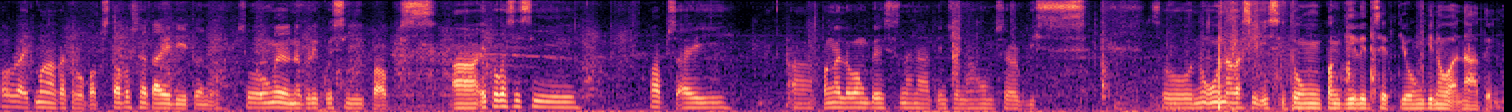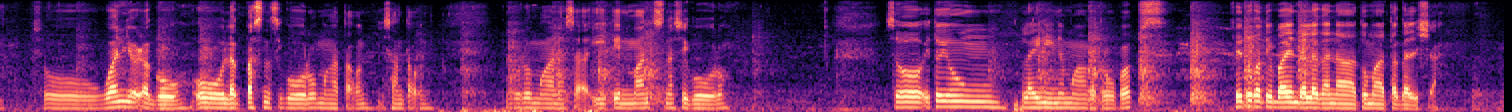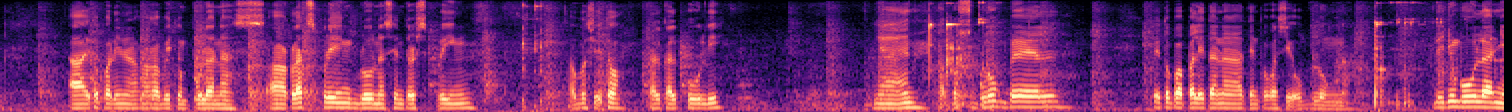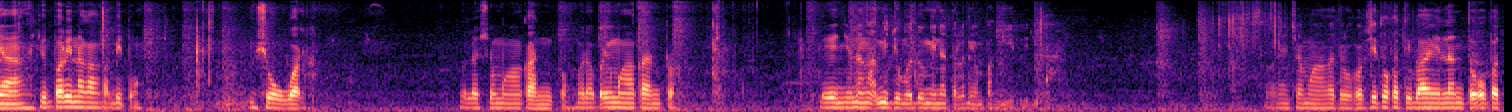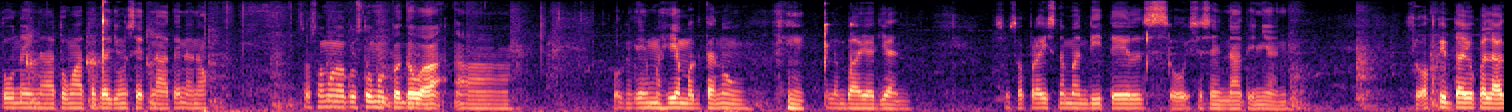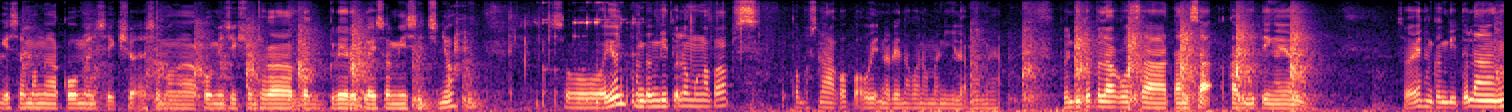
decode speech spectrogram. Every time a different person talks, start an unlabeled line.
Alright mga katropaps, tapos na tayo dito no. So ngayon nag-request si Pops. Ah, ito kasi si Pops ay ah, pangalawang beses na natin siya na home service. So nung una kasi is itong panggilid set yung ginawa natin. So one year ago, o lagpas na siguro mga taon, isang taon. Siguro mga nasa 18 months na siguro. So ito yung lining ng mga katropaps. So ito katibayan talaga na tumatagal siya. Ah, ito pa rin na nakakabit yung pula na ah, clutch spring, blue na center spring. Tapos ito, kalkal pulley. Yan. Tapos groove bell. So, ito papalitan na natin to kasi oblong na. Then yung bula niya, yun pa rin nakakabit oh. Yung shower. Wala siyang mga kanto. Wala pa rin mga kanto. Then yun na nga medyo madumi na talaga yung pagilid niya. Ayan siya mga katropaps. Ito katibayan lang to o patunay na tumatagal yung set natin, ano. So, sa mga gusto magpagawa, ah, huwag na kayong mahiya magtanong. Walang bayad yan. So, sa price naman details, so, isasend natin yan. So, active tayo palagi sa mga comment section, sa mga comment section, tsaka pagre-reply sa message nyo. So, ayun, hanggang dito lang mga paps. Tapos na ako, pauwi na rin ako ng Manila mamaya. So, dito pala ako sa Tansa, Cavite ngayon. So, ayun, hanggang dito lang.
